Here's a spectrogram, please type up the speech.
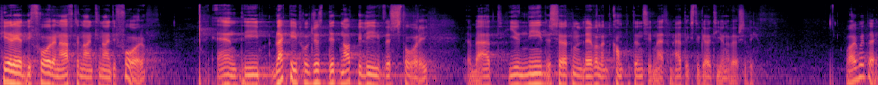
period before and after 1994. And the black people just did not believe this story about you need a certain level and competence in mathematics to go to university. Why would they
